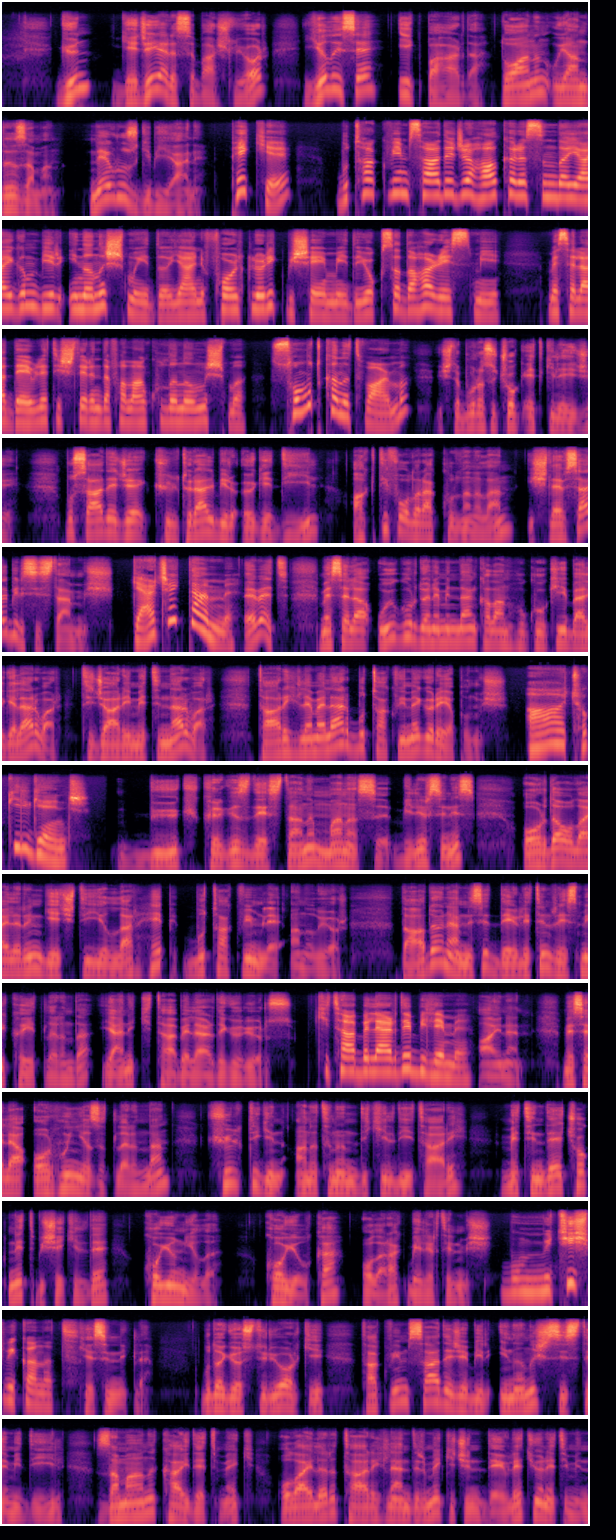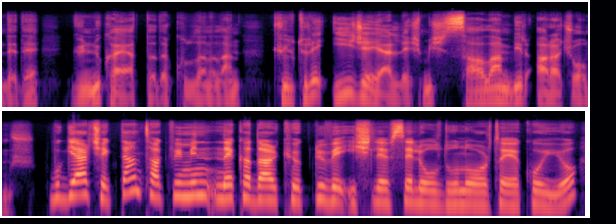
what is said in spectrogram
Gün gece yarısı başlıyor, yıl ise ilkbaharda, doğanın uyandığı zaman. Nevruz gibi yani. Peki, bu takvim sadece halk arasında yaygın bir inanış mıydı? Yani folklorik bir şey miydi yoksa daha resmi, mesela devlet işlerinde falan kullanılmış mı? Somut kanıt var mı? İşte burası çok etkileyici. Bu sadece kültürel bir öge değil, aktif olarak kullanılan işlevsel bir sistemmiş. Gerçekten mi? Evet, mesela Uygur döneminden kalan hukuki belgeler var, ticari metinler var. Tarihlemeler bu takvime göre yapılmış. Aa, çok ilginç. Büyük Kırgız destanı Manas'ı bilirsiniz. Orada olayların geçtiği yıllar hep bu takvimle anılıyor. Daha da önemlisi devletin resmi kayıtlarında yani kitabelerde görüyoruz. Kitabelerde bile mi? Aynen. Mesela Orhun yazıtlarından Kültigin anıtının dikildiği tarih metinde çok net bir şekilde koyun yılı, koyulka olarak belirtilmiş. Bu müthiş bir kanıt. Kesinlikle. Bu da gösteriyor ki takvim sadece bir inanış sistemi değil, zamanı kaydetmek, olayları tarihlendirmek için devlet yönetiminde de, günlük hayatta da kullanılan, kültüre iyice yerleşmiş sağlam bir araç olmuş. Bu gerçekten takvimin ne kadar köklü ve işlevsel olduğunu ortaya koyuyor.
